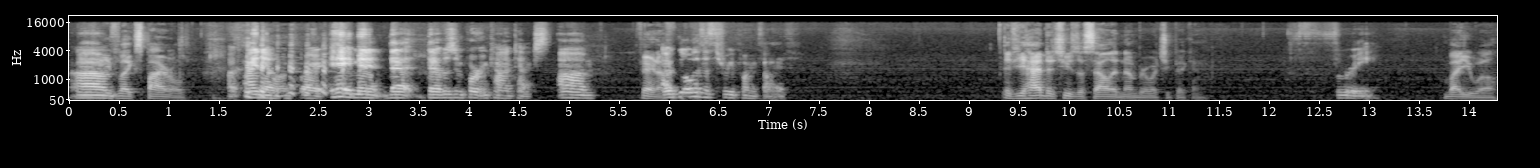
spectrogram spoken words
You- Um, You've like spiraled. I, I know i'm sorry hey man that that was important context um Fair enough. i'd go with a 3.5 If you had to choose a solid number, what you picking? 3 By you, Will.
